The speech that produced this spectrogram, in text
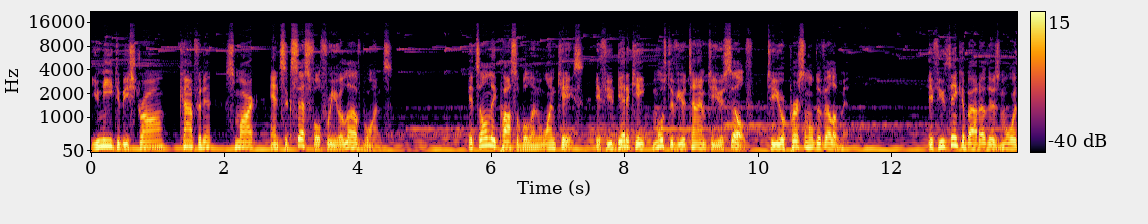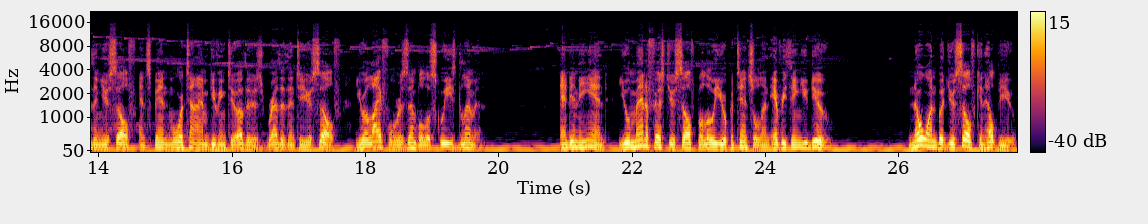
You need to be strong, confident, smart, and successful for your loved ones. It's only possible in one case, if you dedicate most of your time to yourself, to your personal development. If you think about others more than yourself and spend more time giving to others rather than to yourself, your life will resemble a squeezed lemon. And in the end, you'll manifest yourself below your potential in everything you do. No one but yourself can help you.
